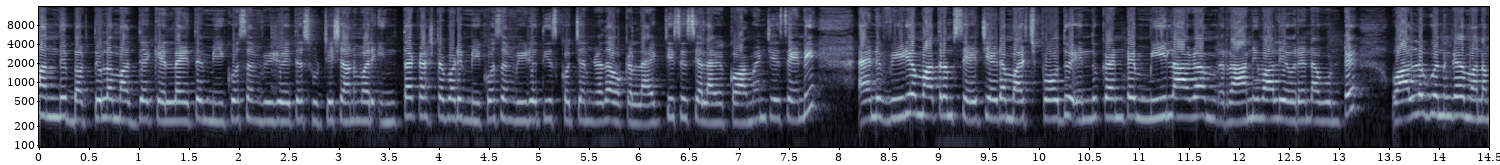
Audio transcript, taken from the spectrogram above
మంది భక్తుల మధ్యకి వెళ్ళైతే మీకోసం వీడియో అయితే షూట్ చేశాను. మరి ఇంత కష్టపడి మీకోసం వీడియో తీసుకొచ్చాను కదా. ఒక లైక్ చేసేసి అలాగే కామెంట్ చేసేయండి. అండ్ వీడియో మాత్రం షేర్ చేయడం మర్చిపోవద్దు. ఎందుకంటే మీలాగా రాని వాళ్ళు ఎవరైనా ఉంటే వాళ్ళ గుణంగా మనం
